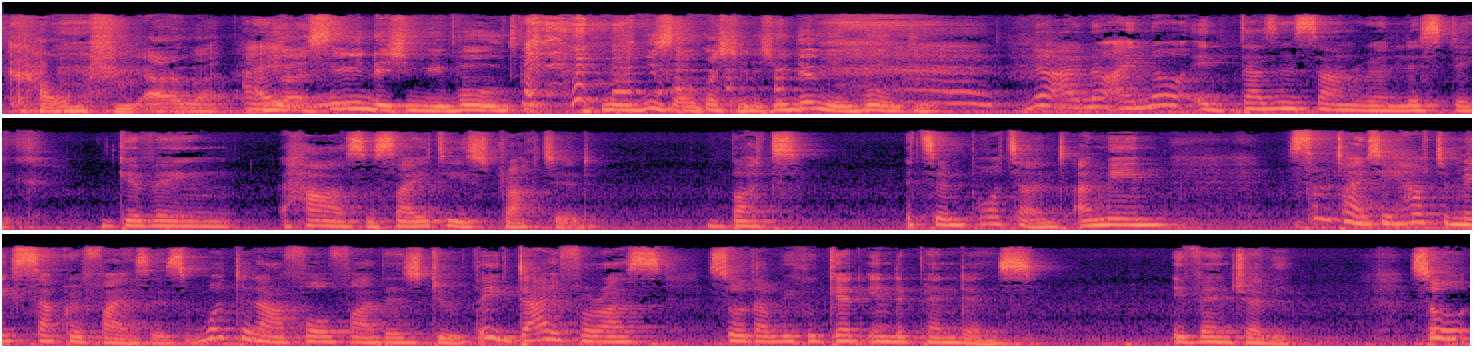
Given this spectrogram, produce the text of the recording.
country. Araba, you are saying they should be bold. Maybe some question, should they be bold? No, I know, I know it doesn't sound realistic given how our society is structured, but it's important. I mean, sometimes you have to make sacrifices. What did our forefathers do? They died for us so that we could get independence eventually. So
